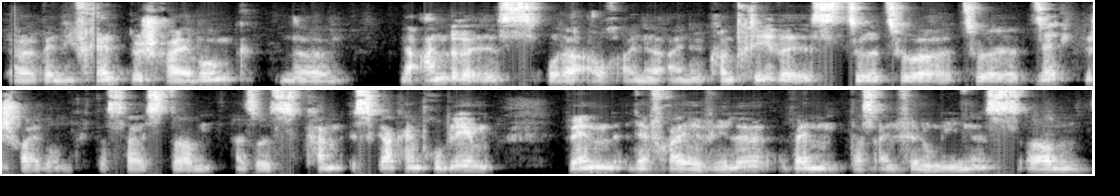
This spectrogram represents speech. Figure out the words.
äh, wenn die Fremdbeschreibung eine, eine andere ist oder auch eine, eine konträre ist zur, zur, zur Selbstbeschreibung. Das heißt, ähm, also es kann, ist gar kein Problem, wenn der freie Wille, wenn das ein Phänomen ist, ähm,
